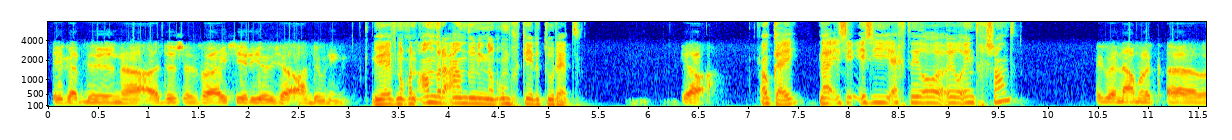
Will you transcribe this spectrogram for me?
Ik heb dus een, dus een vrij serieuze aandoening. U heeft nog een andere aandoening dan omgekeerde Tourette. Ja, Oké. Nou, is, hij- is hij echt heel, heel interessant? ik ben namelijk eh,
